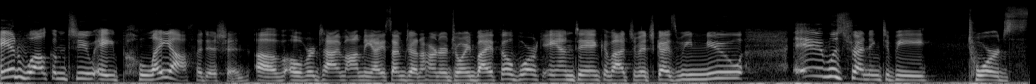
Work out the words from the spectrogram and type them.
And welcome to a playoff edition of Overtime on the Ice. I'm Jenna Harner, joined by Phil Bourque and Dan Kovacevic. Guys, we knew it was trending to be towards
